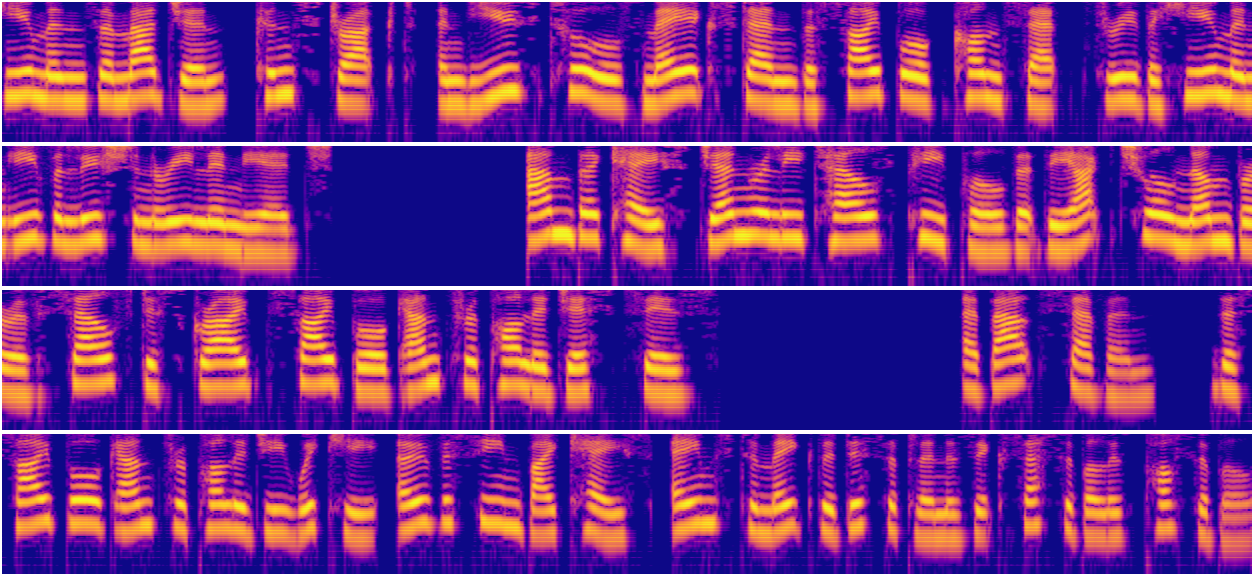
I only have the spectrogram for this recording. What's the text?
humans imagine, construct, and use tools may extend the cyborg concept through the human evolutionary lineage. Amber Case generally tells people that the actual number of self-described cyborg anthropologists is about seven. The Cyborg Anthropology Wiki, overseen by Case, aims to make the discipline as accessible as possible,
